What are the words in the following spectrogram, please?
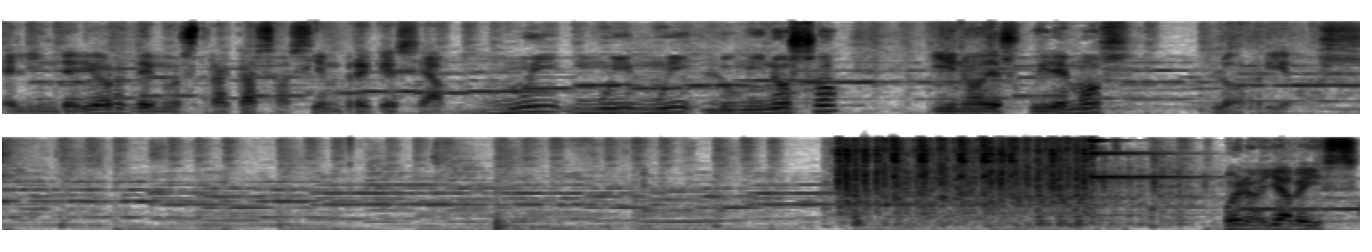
el interior de nuestra casa, siempre que sea muy, muy, muy luminoso y no descuidemos los riegos. Bueno, ya veis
